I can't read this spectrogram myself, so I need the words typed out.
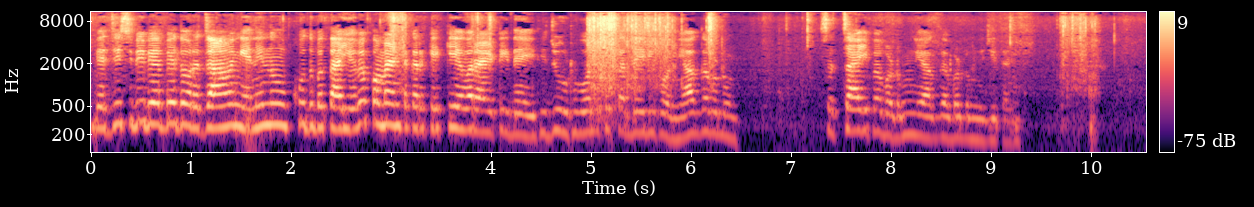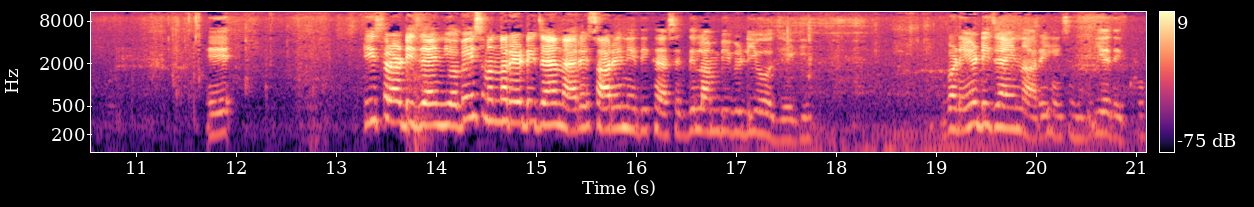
बे जिस भी बेबे दो जावेंगे नहीं खुद बताइयो बताइए कमेंट करके के वैरायटी दे थी, झूठ बोल के कर दे भी कौन, आगे बढ़ू। सच्चाई पे बढ़ूँगी, आगे बढ़ूँगी जितनी। ए तीसरा डिज़ाइन यो भाई इसमें नरे डिज़ाइन आ रहे, सारे नहीं दिखा सकती, लंबी वीडियो हो जाएगी। बड़े डिज़ाइन आ रहे हैं इसमें, ये देखो।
